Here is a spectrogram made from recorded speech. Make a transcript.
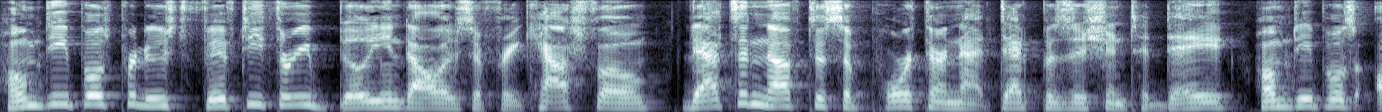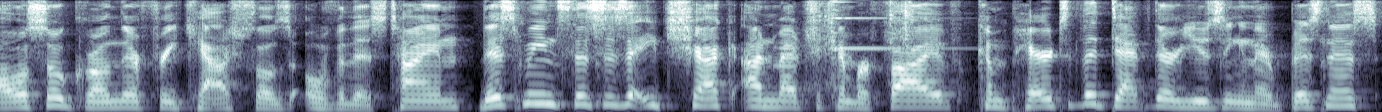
Home Depot's produced $53 billion of free cash flow. That's enough to support their net debt position today. Home Depot's also grown their free cash flows over this time. This means this is a check on metric number five. Compared to the debt they're using in their business,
